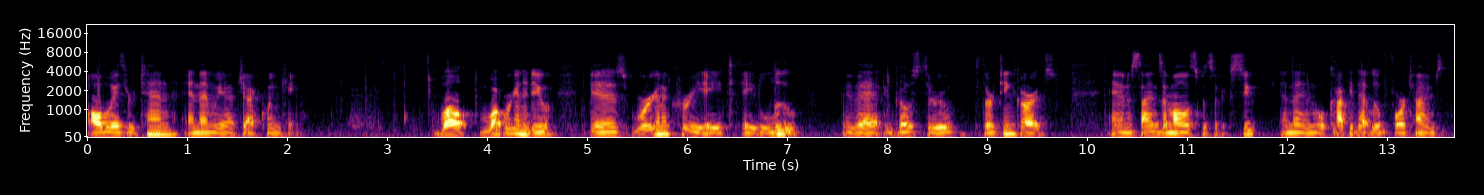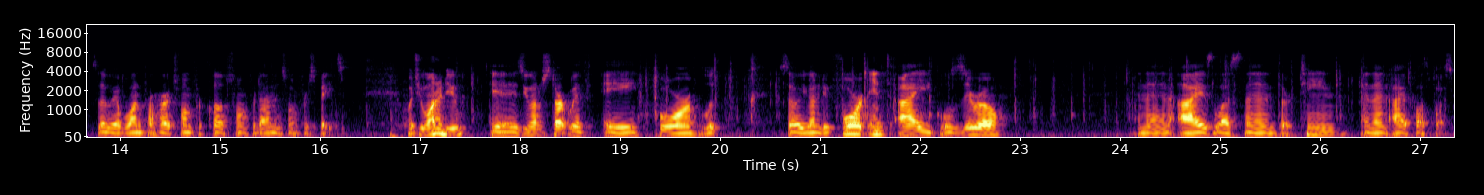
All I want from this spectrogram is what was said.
all the way through 10, and then we have jack, queen, king. Well, what we're going to do is we're going to create a loop that goes through 13 cards and assigns them all a specific suit, and then we'll copy that loop four times so that we have one for hearts, one for clubs, one for diamonds, one for spades. What you want to do is you want to start with a for loop. So you're going to do for int i equals 0, and then i is less than 13, and then i plus plus.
